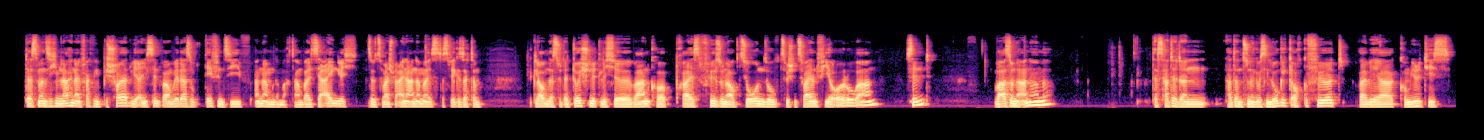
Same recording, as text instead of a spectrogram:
dass man sich im Nachhinein fragt, wie bescheuert wir eigentlich sind, warum wir da so defensiv Annahmen gemacht haben. Weil es ja eigentlich, also zum Beispiel eine Annahme ist, dass wir gesagt haben, wir glauben, dass so der durchschnittliche Warenkorbpreis für so eine Auktion so zwischen zwei und vier Euro waren, sind. War so eine Annahme. Das hatte dann, hat dann zu einer gewissen Logik auch geführt weil wir ja Communities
